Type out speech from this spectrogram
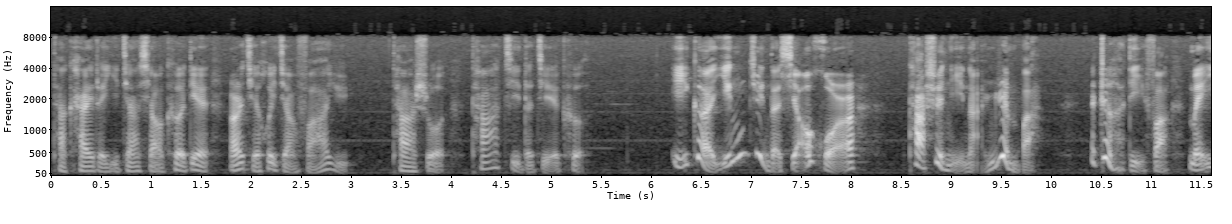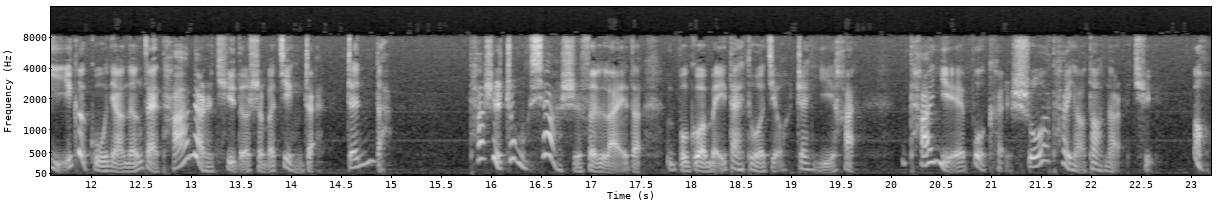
她开着一家小客店，而且会讲法语。他说他记得杰克，一个英俊的小伙儿，他是你男人吧？这地方没一个姑娘能在他那儿取得什么进展，真的。他是仲夏时分来的，不过没待多久，真遗憾。他也不肯说他要到哪儿去。哦，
